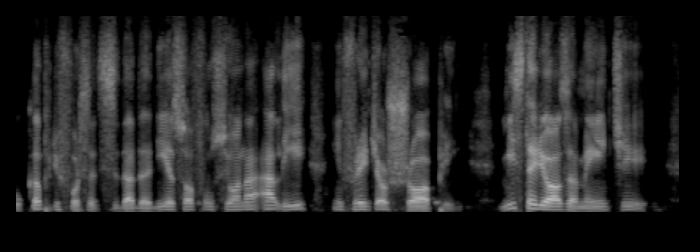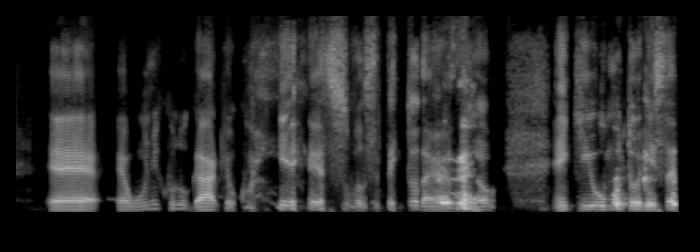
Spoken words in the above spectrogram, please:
o campo de força de cidadania só funciona ali, em frente ao shopping. Misteriosamente, é, é, o único lugar que eu conheço, você tem toda a razão, em que o motorista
